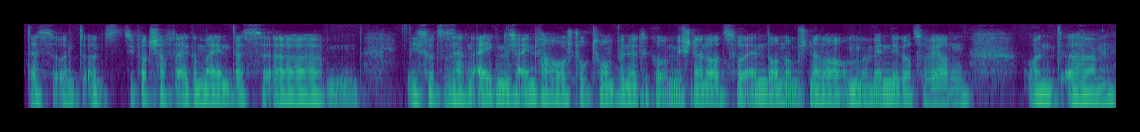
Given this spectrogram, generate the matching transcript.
das und, und die Wirtschaft allgemein, dass äh, ich sozusagen eigentlich einfachere Strukturen benötige, um mich schneller zu ändern, um schneller, um, um endiger zu werden. Und ähm,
